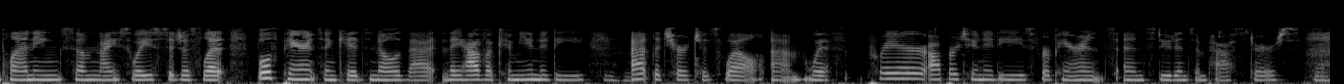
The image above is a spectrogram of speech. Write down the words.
planning some nice ways to just let both parents and kids know that they have a community mm-hmm. at the church as well um, with prayer opportunities for parents and students and pastors. Yeah,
